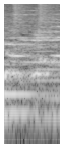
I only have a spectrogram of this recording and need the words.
Yes.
